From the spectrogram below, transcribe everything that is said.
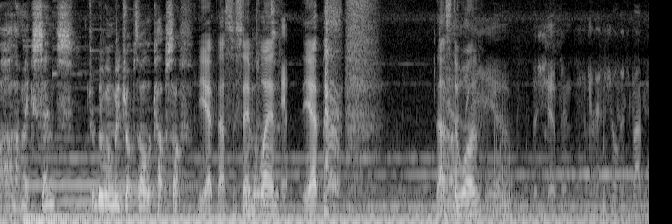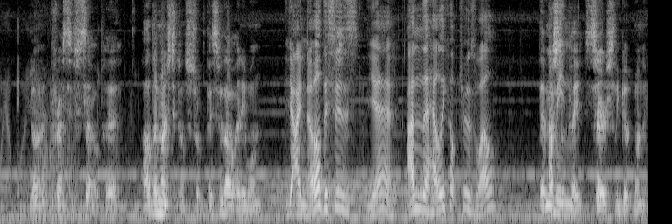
Oh, that makes sense. Remember when we dropped all the caps off? Yep, that's the same plan. Yep. that's the one. Uh, the, the shipments. We've got an impressive setup here. How'd they manage to construct this without anyone? Yeah, I know. This is yeah, and the helicopter as well. They must mean- have paid seriously good money.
